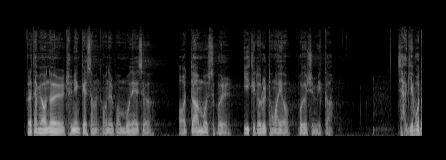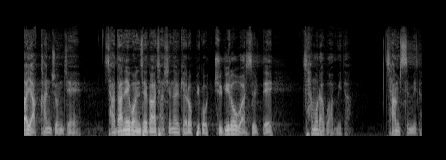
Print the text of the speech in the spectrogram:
그렇다면 오늘 주님께서는 오늘 본문에서 어떠한 모습을 이 기도를 통하여 보여줍니까? 자기보다 약한 존재, 사단의 권세가 자신을 괴롭히고 죽이러 왔을 때 참으라고 합니다. 참습니다.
